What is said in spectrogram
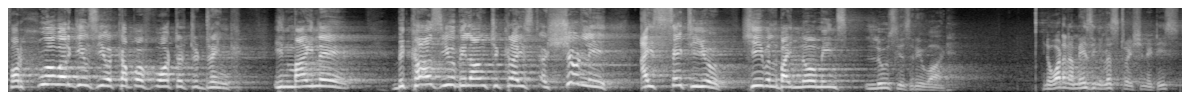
For whoever gives you a cup of water to drink in my name, because you belong to Christ, assuredly I say to you, he will by no means lose his reward. You know what an amazing illustration it is.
